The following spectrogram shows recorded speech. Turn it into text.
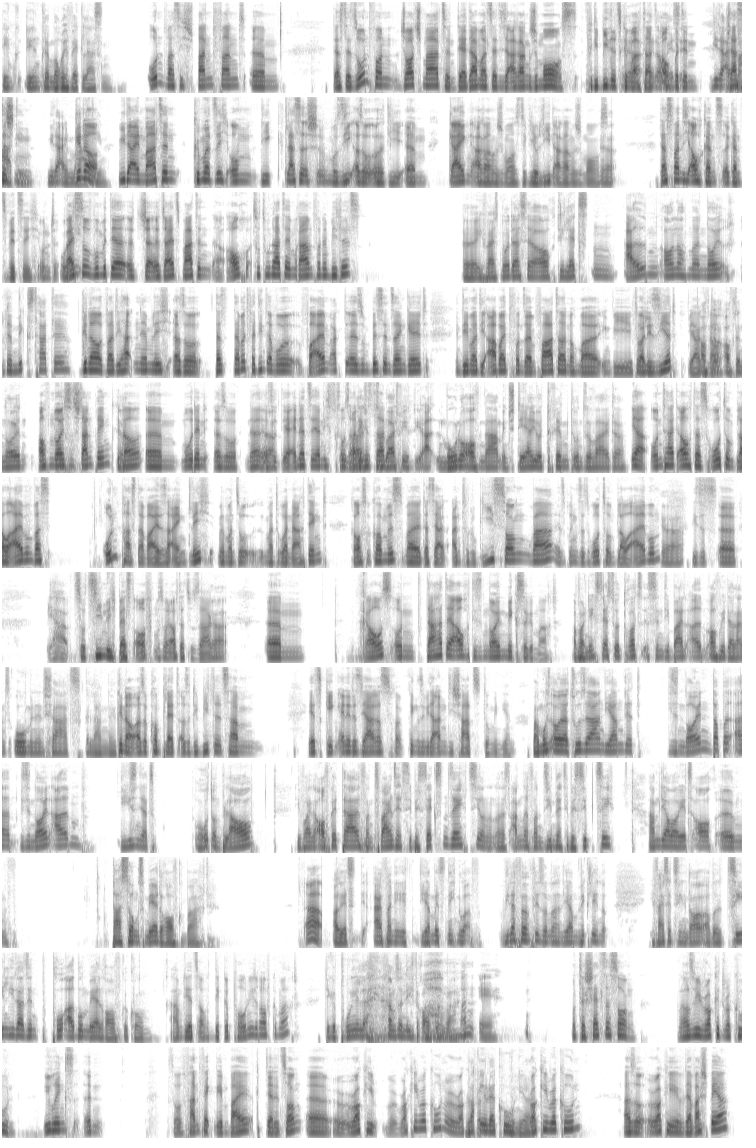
den, den können wir ruhig weglassen. Und was ich spannend fand, ähm, dass der Sohn von George Martin, der damals ja diese Arrangements für die Beatles Ja, gemacht hat, genau, auch jetzt- mit den Wieder Klassischen- Martin. Wieder ein Martin. Genau, wieder ein Martin kümmert sich um die klassische Musik, also äh, die ähm, Geigenarrangements, die Violinarrangements. Ja. Das fand ich auch ganz, äh, ganz witzig. Und, Und weißt du, womit der äh, Gi- Giles Martin äh, auch zu tun hatte im Rahmen von den Beatles? Äh, ich weiß nur, dass er auch die letzten Alben auch nochmal neu remixt hatte. Genau, weil die hatten nämlich, also das, damit verdient er wohl vor allem aktuell so ein bisschen sein Geld, indem er die Arbeit von seinem Vater nochmal irgendwie aktualisiert. Ja, auf, genau. der, auf den neuen, auf den neuesten Stand bringt, Ja. genau. Ähm, modern, also, ne, Ja. also der ändert sich ja nichts zum, Großartiges Beispiel, zum dran. Beispiel die alten Monoaufnahmen in Stereo trimmt und so weiter. Ja, und halt auch das rote und blaue Album, was unpassenderweise eigentlich, wenn man so mal drüber nachdenkt, rausgekommen ist, weil das ja ein Anthologiesong war. Jetzt bringen sie das rote und blaue Album. Ja, Dieses, äh, ja, so ziemlich best-of, muss man auch dazu sagen, ja. ähm, raus. Und da hat er auch diesen neuen Mixe gemacht. Aber nichtsdestotrotz sind die beiden Alben auch wieder ganz oben in den Charts gelandet. Genau, also komplett. Also die Beatles haben jetzt gegen Ende des Jahres fingen sie wieder an, die Charts zu dominieren. Man muss aber dazu sagen, die haben das, diese neuen Doppelalben, diese neuen Alben, die sind jetzt rot und blau. Die waren aufgeteilt von 62 bis 66 und, und das andere von 67 bis 70. Haben die aber jetzt auch ähm, ein paar Songs mehr drauf gemacht. Ah, Also jetzt einfach, die, die haben jetzt nicht nur wieder veröffentlicht, sondern die haben wirklich, ich weiß jetzt nicht genau, aber zehn Lieder sind pro Album mehr draufgekommen. haben die jetzt auch dicke Pony drauf gemacht? Die Gebrühe haben sie nicht drauf oh, gemacht. Mann, ey. Unterschätzter Song. Genauso wie Rocket Raccoon. Übrigens, ähm, so Fun Fact nebenbei, gibt ja den Song äh, Rocky, Rocky Raccoon oder Rocket Rocky Raccoon, ja. Rocky Raccoon. Also Rocky der Waschbär.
